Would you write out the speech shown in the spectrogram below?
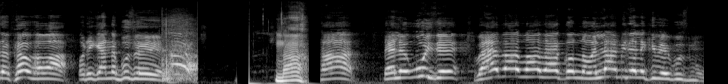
যে ফেও ভাবা ওটা জ্ঞান বুঝে না স্যার তাহলে ওই যে ওয়া ওয়া ওয়া ওয়া করল বললে আমি তাহলে কীভাবে বুঝমু?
